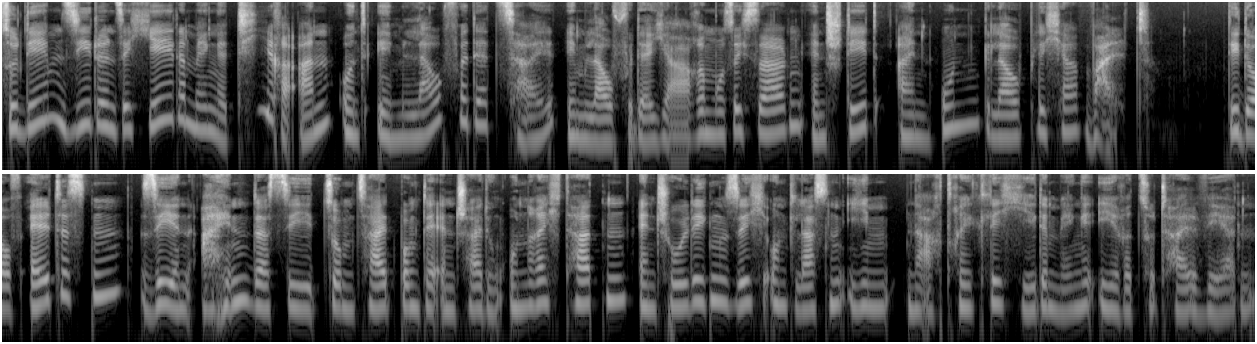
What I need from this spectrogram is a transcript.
Zudem siedeln sich jede Menge Tiere an und im Laufe der Zeit, im Laufe der Jahre muss ich sagen, entsteht ein unglaublicher Wald. Die Dorfältesten sehen ein, dass sie zum Zeitpunkt der Entscheidung Unrecht hatten, entschuldigen sich und lassen ihm nachträglich jede Menge Ehre zuteil werden.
